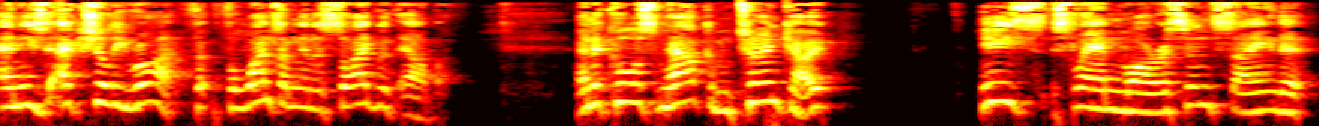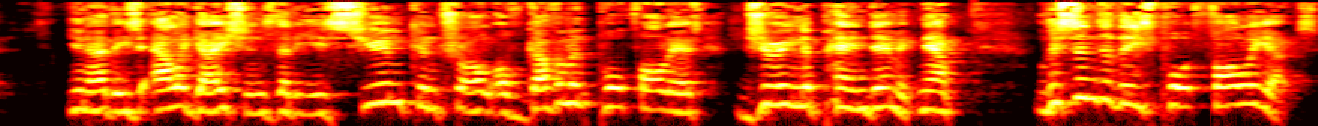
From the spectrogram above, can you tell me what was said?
And he's actually right. For, for once, I'm going to side with Albert. And of course, Malcolm Turncoat, He's slammed Morrison saying that, you know, these allegations that he assumed control of government portfolios during the pandemic. Now, listen to these portfolios.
